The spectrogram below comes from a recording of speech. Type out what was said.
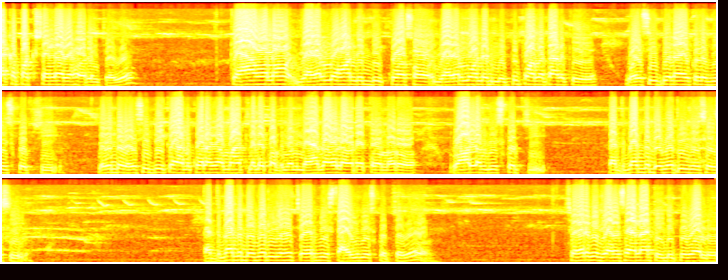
ఏకపక్షంగా వ్యవహరించావు. కేవలం జగన్మోహన్ రెడ్డి కోసం జగన్మోహన్ రెడ్డి మెప్పు పొందడానికి వైసీపీ నాయకులను తీసుకొచ్చి లేదంటే వైసీపీకి అనుకూలంగా మాట్లాడే కొంతమంది మేధావులు ఎవరైతే ఉన్నారో వాళ్ళని తీసుకొచ్చి పెద్ద పెద్ద డిబేట్లు చేసేసి పెద్ద పెద్ద డిబేట్లు చేసి చివరికి స్థాయికి తీసుకొచ్చావు. చివరికి జనసేన టీడీపీ వాళ్ళు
